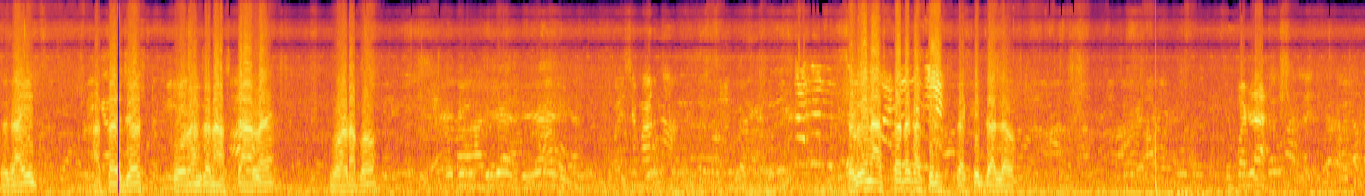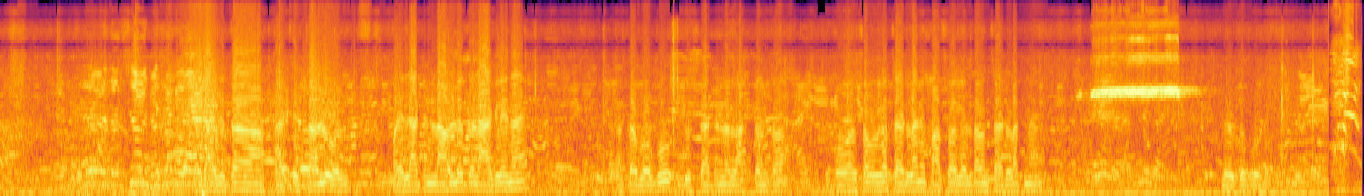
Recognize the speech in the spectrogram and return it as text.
तर काही आता जस्ट पोरांचा नाश्ता आलाय. वडापाव. सगळे नाश्ता तर खातील प्रॅक्टिस झाल्यावर. काय आता प्रॅक्टिस चालू होईल. पहिला अटेंड लावले तर लागले नाही. आता बघू दुसऱ्या अटेंडला लागतं का? वरचा मुलगा चढला नाही पाचवा गेला तर चढलाच नाही. भेटू पुढे.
